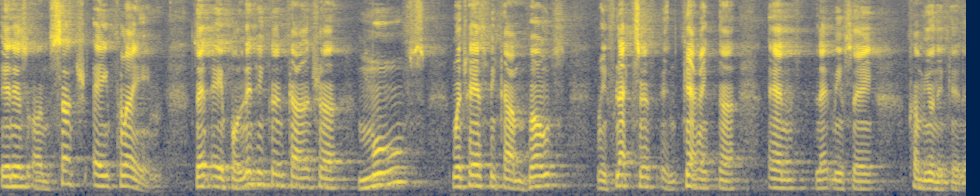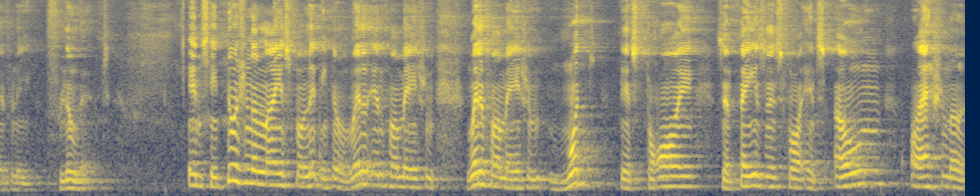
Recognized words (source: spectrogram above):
It is on such a plane that a political culture moves which has become both reflexive in character and, let me say, communicatively fluid. Institutionalized political will information, will formation would destroy the basis for its own rational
